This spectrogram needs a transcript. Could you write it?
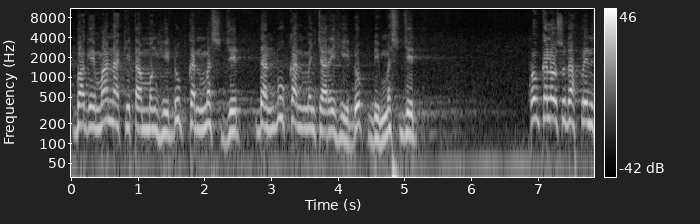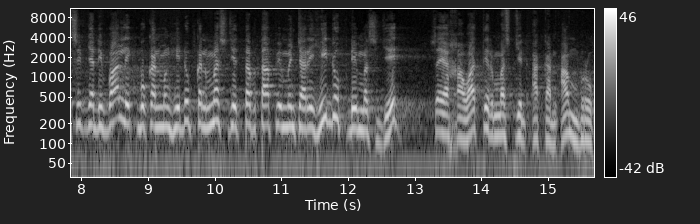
bagaimana kita menghidupkan masjid dan bukan mencari hidup di masjid. Kalau sudah prinsipnya dibalik bukan menghidupkan masjid tetapi mencari hidup di masjid, saya khawatir masjid akan ambruk.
